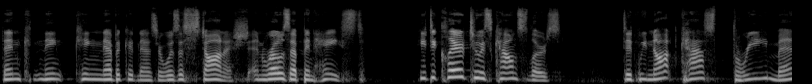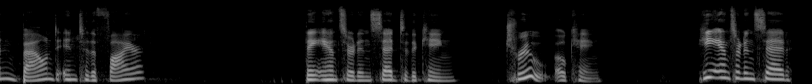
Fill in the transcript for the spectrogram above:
Then King Nebuchadnezzar was astonished and rose up in haste. He declared to his counselors, Did we not cast three men bound into the fire? They answered and said to the king, True, O king. He answered and said,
